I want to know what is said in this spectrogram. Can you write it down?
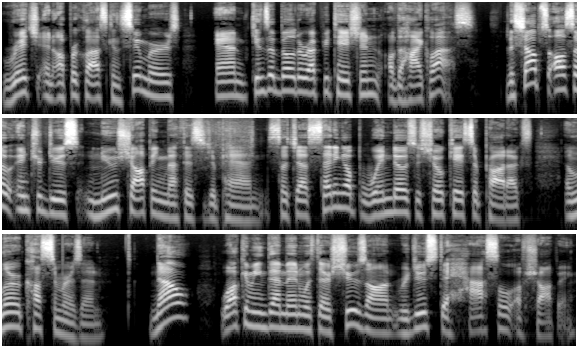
rich and upper class consumers, and Ginza built a reputation of the high class. The shops also introduced new shopping methods to Japan, such as setting up windows to showcase their products and lure customers in. Now, welcoming them in with their shoes on reduced the hassle of shopping.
